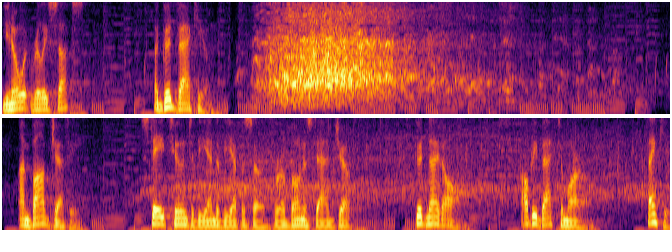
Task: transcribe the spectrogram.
You know what really sucks? A good vacuum. I'm Bob Jeffy. Stay tuned to the end of the episode for a bonus dad joke. Good night, all. I'll be back tomorrow. Thank you.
